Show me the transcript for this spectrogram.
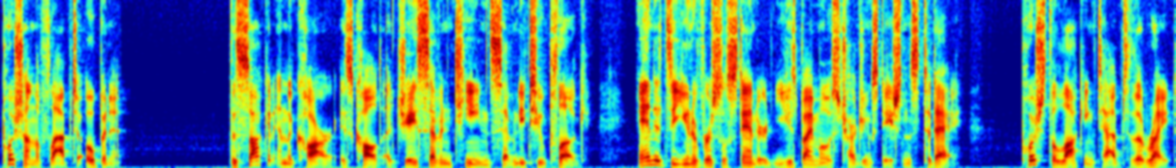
Push on the flap to open it. The socket in the car is called a J1772 plug, and it's a universal standard used by most charging stations today. Push the locking tab to the right,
